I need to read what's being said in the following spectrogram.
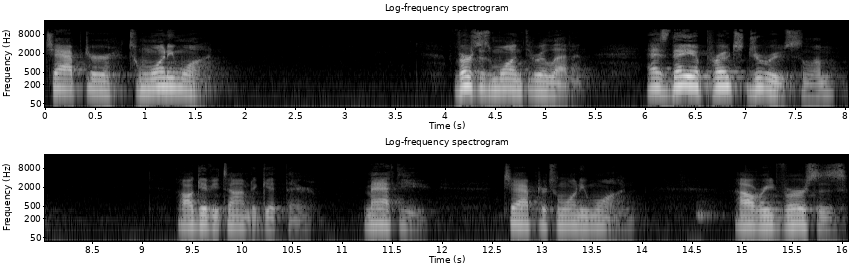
chapter 21, verses 1 through 11. As they approached Jerusalem, I'll give you time to get there. Matthew chapter 21 I'll read verses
